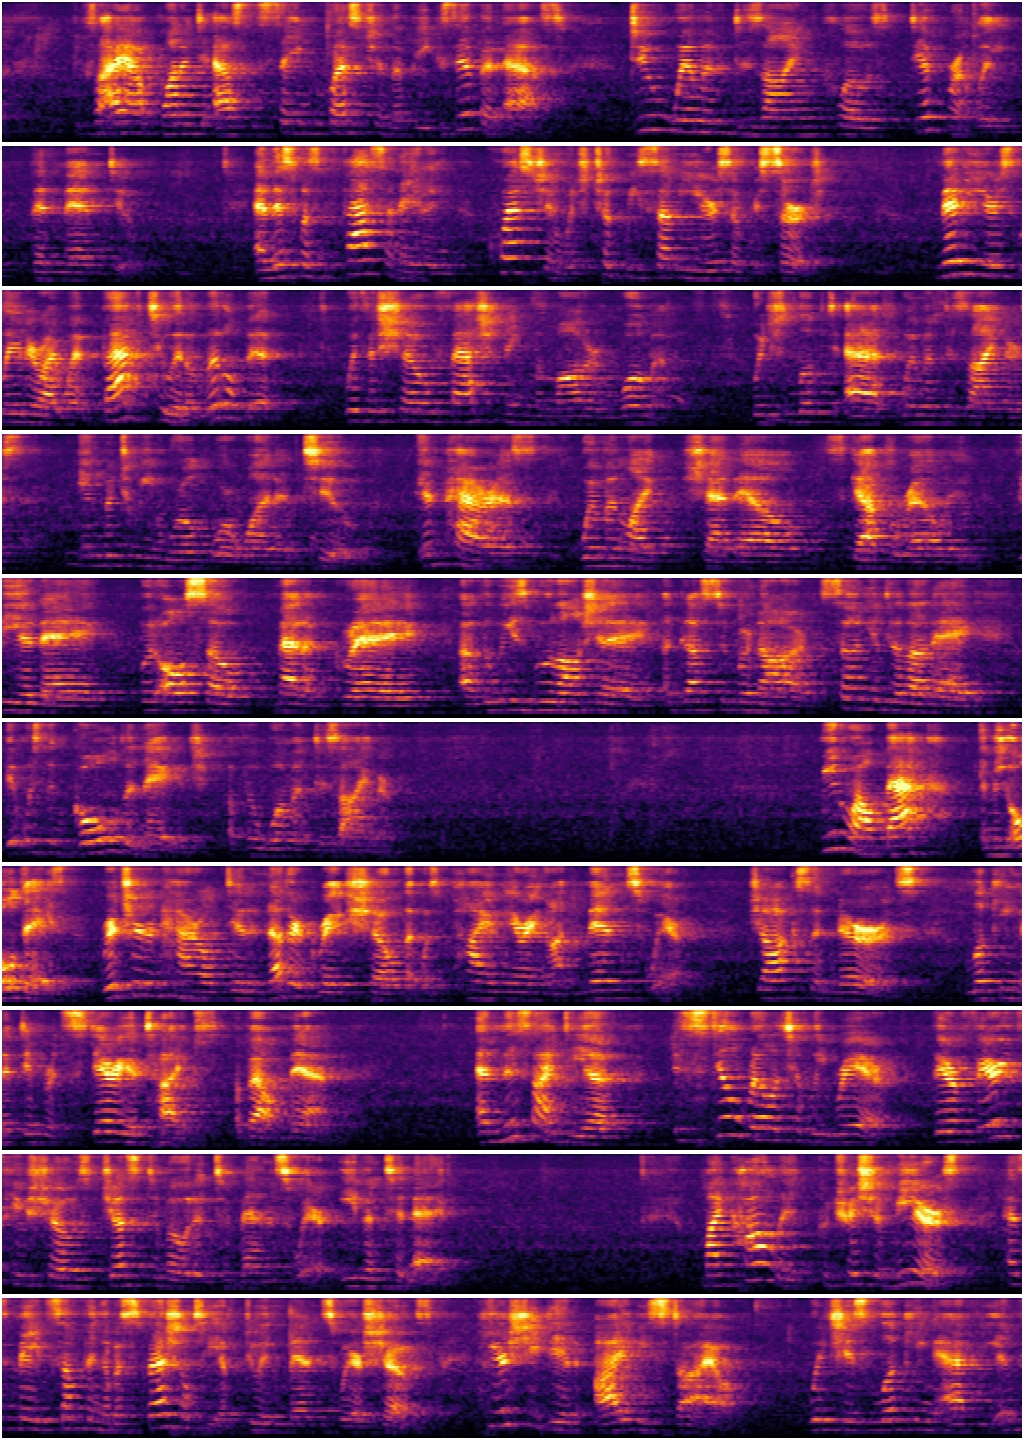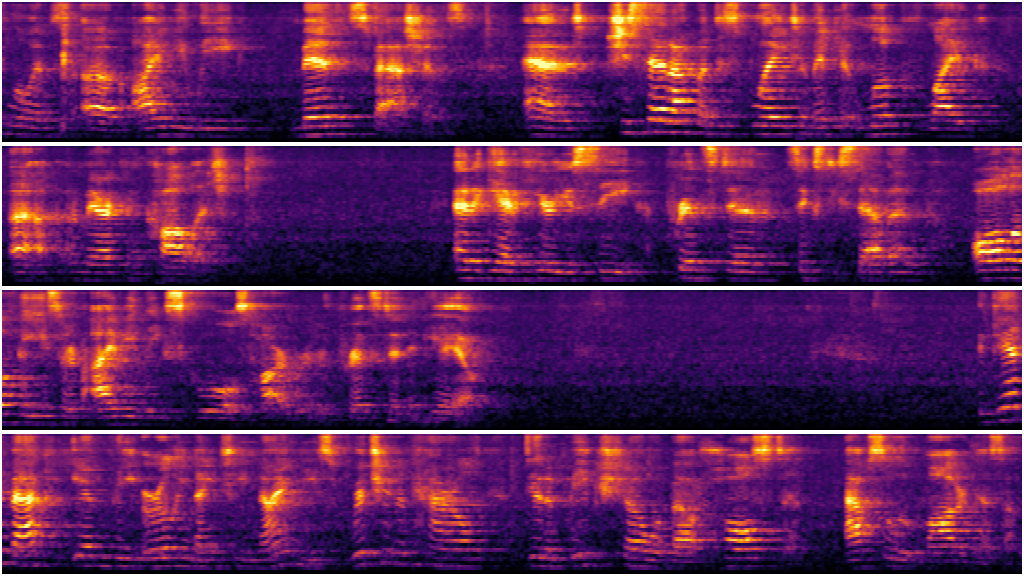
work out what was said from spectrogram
because I wanted to ask the same question that the exhibit asked. Do women design clothes differently than men do? And this was a fascinating question which took me some years of research. Many years later, I went back to it a little bit with the show Fashioning the Modern Woman, which looked at women designers in between World War I and II. In Paris, women like Chanel, Schiaparelli, Vionnet, but also Madame Grès, uh, Louise Boulanger, Augusta Bernard, Sonia Delaunay. It was the golden age of the woman designer. Meanwhile, back in the old days, Richard and Harold did another great show that was pioneering on menswear, jocks and nerds, looking at different stereotypes about men. And this idea is still relatively rare. There are very few shows just devoted to menswear, even today. My colleague, Patricia Mears, has made something of a specialty of doing menswear shows. Here she did Ivy Style, which is looking at the influence of Ivy League men's fashions. And she set up a display to make it look like uh, an American college. And again, here you see Princeton, 67, all of these sort of Ivy League schools, Harvard and Princeton and Yale. Again, back in the early 1990s, Richard and Harold did a big show about Halston, absolute modernism,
